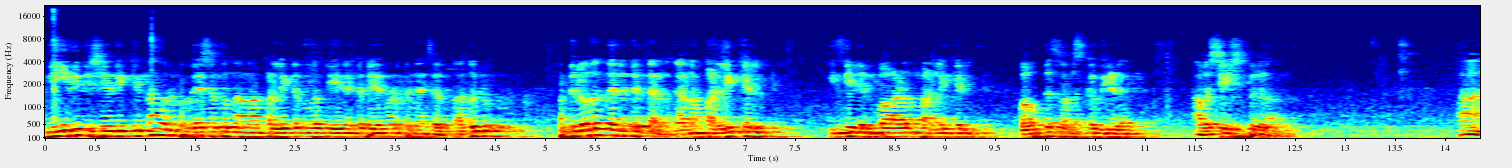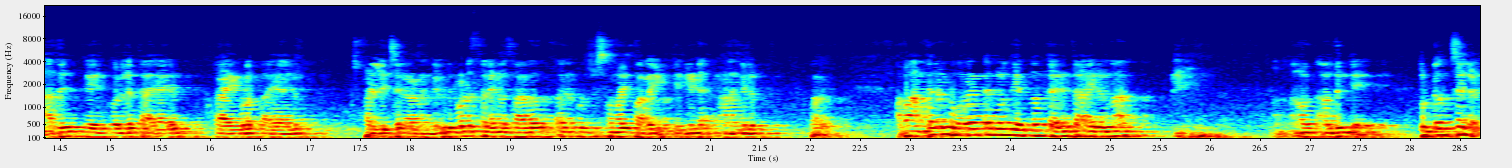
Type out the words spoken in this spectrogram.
നീതി നിഷേധിക്കുന്ന ഒരു പ്രദേശത്തു നിന്നാണ് ആ പള്ളിക്കൽ പേര് എന്റെ പേരിനോടൊപ്പം ഞാൻ ചേർത്തത്. അതൊരു പ്രതിരോധ തരത്തിലാണ് കാരണം പള്ളിക്കൽ ഇന്ത്യയിലെമ്പാടും പള്ളിക്കൽ ബൗദ്ധ സംസ്കൃതിയുടെ അവശേഷിപ്പുകളാണ്. അത് കൊല്ലത്തായാലും കായംകുളത്തായാലും പള്ളിച്ചലാണെങ്കിലും ഒരുപാട് സ്ഥലങ്ങൾ സാറ് അതിനെക്കുറിച്ച് വിശദമായി പറയും. പിന്നീട് ആണെങ്കിലും പറയും. അപ്പൊ അത്തരം പോരാട്ടങ്ങൾക്ക് എന്നും കരുത്തായിരുന്ന അതിന്റെ തുടർച്ചകൾ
